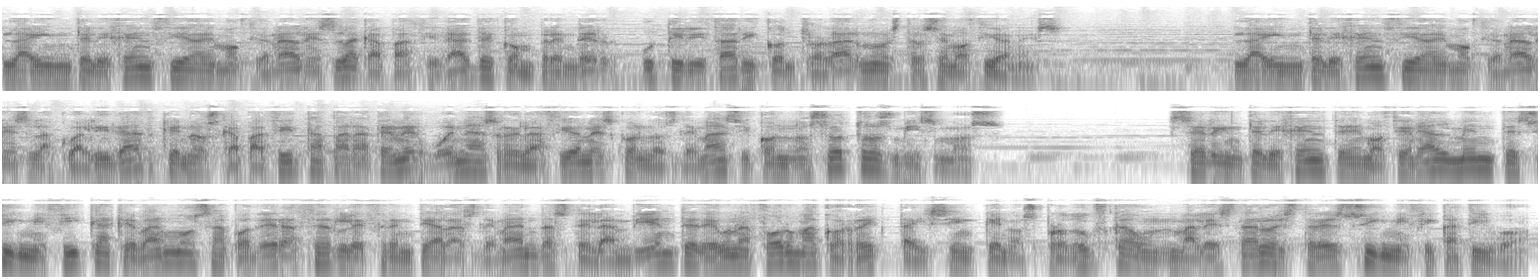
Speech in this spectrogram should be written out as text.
la inteligencia emocional es la capacidad de comprender, utilizar y controlar nuestras emociones. La inteligencia emocional es la cualidad que nos capacita para tener buenas relaciones con los demás y con nosotros mismos. Ser inteligente emocionalmente significa que vamos a poder hacerle frente a las demandas del ambiente de una forma correcta y sin que nos produzca un malestar o estrés significativo.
